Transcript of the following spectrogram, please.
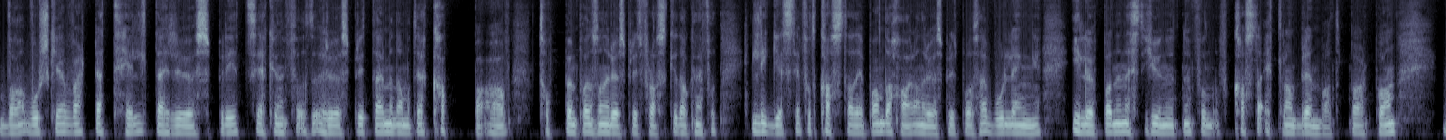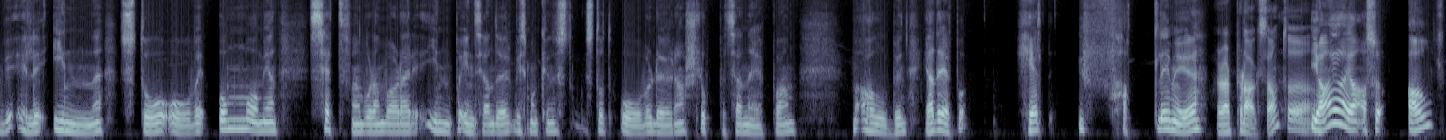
hva, hvor skulle jeg vært? Det er telt, det er rødsprit, så jeg kunne fått rødsprit der, men da måtte jeg kappe av toppen på en sånn rødspritflaske. Da kunne jeg fått ligge et sted, fått kasta det på han. Da har han rødsprit på seg. Hvor lenge? I løpet av de neste 20 minuttene få kasta et eller annet brennbart på han. Eller inne, stå over, om og om igjen. Sett for meg hvordan var der inne på innsida av en dør. Hvis man kunne stått over døra, sluppet seg ned på han med albuen. Jeg har drevet på helt ufattelig mye. Har det vært plagsomt? Og... Ja, ja, ja. Altså alt,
